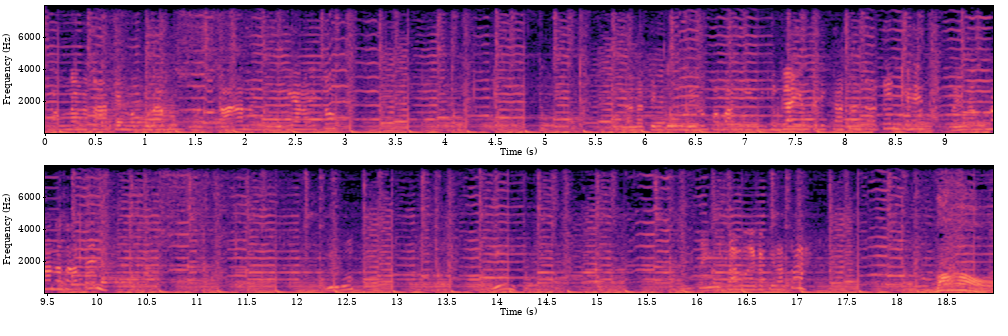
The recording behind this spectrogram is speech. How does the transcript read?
nakauna na sa atin magbulabog, magtaan ng area na ito. Tignan natin kung meron pa bang ibibigay yung kalikasan sa atin kahit may nauna na sa atin. Yun o. Yun. Yun tayo isa mga kapirata. Wow!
